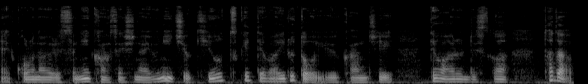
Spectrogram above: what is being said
えコロナウイルスに感染しないように一応気をつけてはいるという感じではあるんですがただ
